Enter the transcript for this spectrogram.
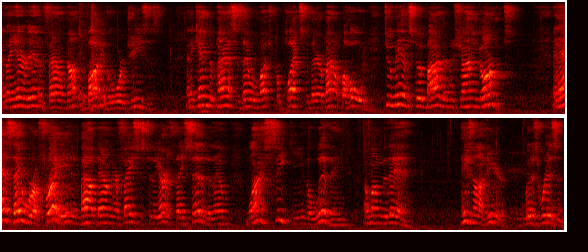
And they entered in and found not the body of the Lord Jesus. And it came to pass, as they were much perplexed thereabout, behold, two men stood by them in shining garments. And as they were afraid and bowed down their faces to the earth, they said unto them, Why seek ye the living among the dead? He's not here, but is risen.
